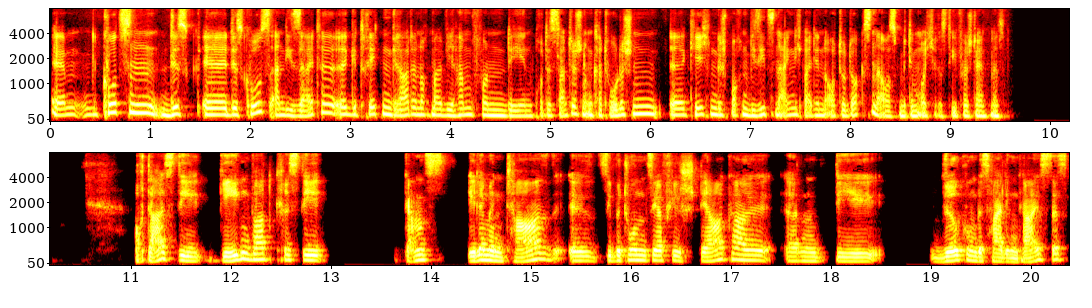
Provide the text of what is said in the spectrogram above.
Ähm, kurzen Dis äh, Diskurs an die Seite äh, getreten, gerade nochmal, wir haben von den protestantischen und katholischen äh, Kirchen gesprochen. Wie sieht es denn eigentlich bei den Orthodoxen aus mit dem Eucharistieverständnis? Auch da ist die Gegenwart Christi ganz elementar. Äh, sie betonen sehr viel stärker ähm, die Wirkung des Heiligen Geistes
